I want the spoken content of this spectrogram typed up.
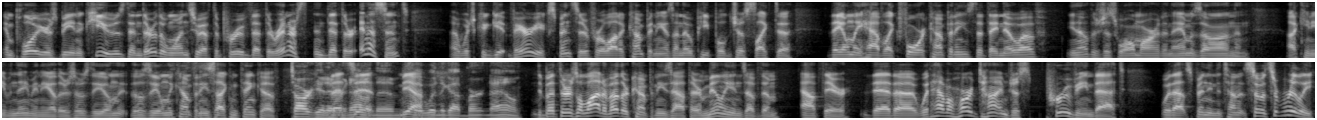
employers being accused, and they're the ones who have to prove that they're inno- that they're innocent, uh, which could get very expensive for a lot of companies. I know people just like to. They only have like four companies that they know of. You know, there's just Walmart and Amazon, and I can't even name any others. Those are the only those are the only companies I can think of. Target every That's now it. and then. Yeah. They wouldn't have got burnt down. But there's a lot of other companies out there, millions of them out there, that uh, would have a hard time just proving that without spending a ton of. So it's a really,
